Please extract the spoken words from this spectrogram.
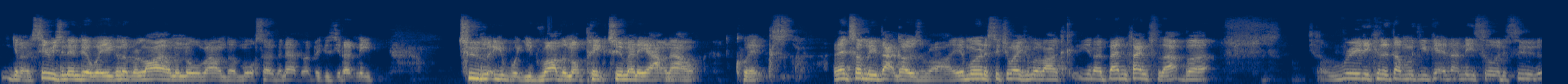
You know, a series in India where you're going to rely on an all rounder more so than ever because you don't need too many. You'd rather not pick too many out and out quicks, and then suddenly that goes awry, and we're in a situation where, like, you know, Ben, thanks for that, but really could have done with you getting that knee sorted sooner,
